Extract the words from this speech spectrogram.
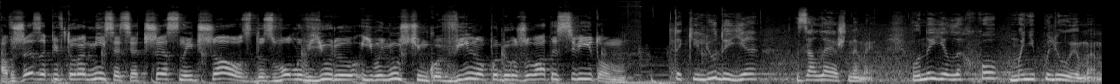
А вже за півтора місяця чесний Чаос дозволив Юрію Іванющенко вільно подорожувати світом. Такі люди є залежними, вони є легко маніпулюємими.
